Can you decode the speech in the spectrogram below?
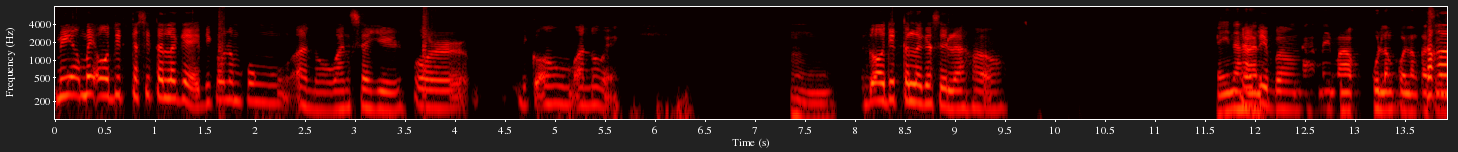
May may audit kasi talaga eh. Di ko alam kung ano, once a year or di ko alam ano eh. Mm. Nag-audit talaga sila. Oo. May Kaya hinahanap, diba? may mga kulang-kulang kasi. Saka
